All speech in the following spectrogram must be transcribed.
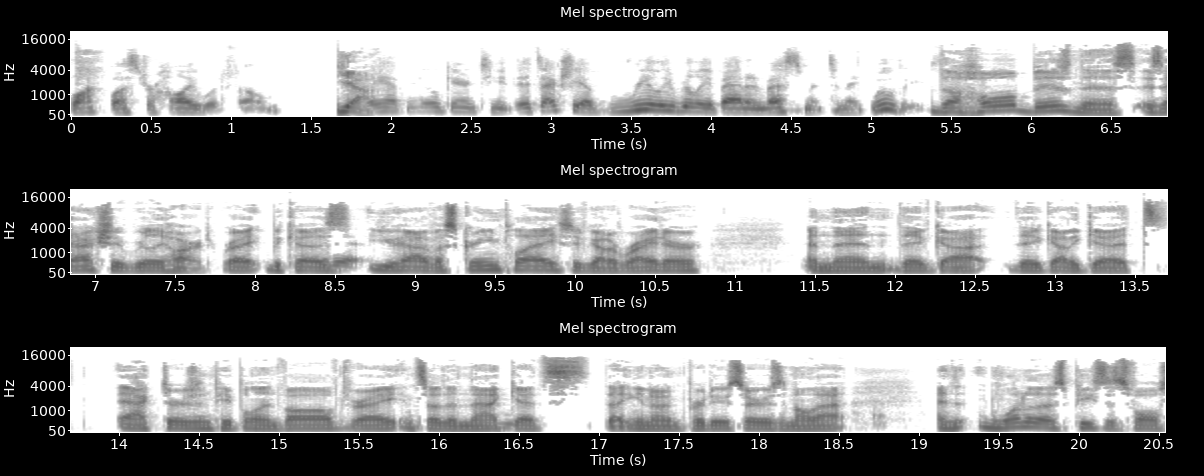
blockbuster Hollywood film, Yeah. they have no guarantee. It's actually a really, really bad investment to make movies. the whole business is actually really hard, right? Because you have a screenplay, so you've got a writer, and then they've got they've got to get actors and people involved, right? And so then that Mm-hmm. gets the, you know and producers and all that, and one of those pieces falls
